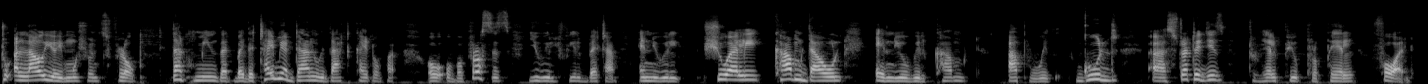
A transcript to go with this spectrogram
to allow your emotions flow that means that by the time you're done with that kind of a, of a process you will feel better and you will surely calm down and you will come up with good uh, strategies to help you propel forward.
